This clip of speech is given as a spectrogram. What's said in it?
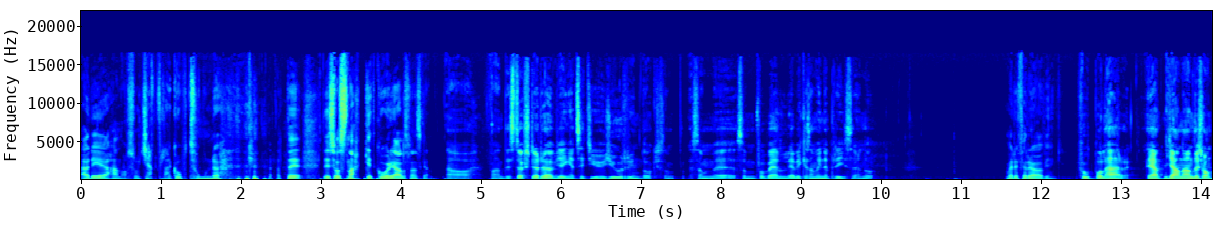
Ja, det är, han har så jävla god ton nu. att det, det är så snacket går i Allsvenskan. Ja, fan, det största rövgänget sitter ju i juryn dock, som, som, som får välja vilka som vinner priser ändå. Vad är det för rövgäng? Fotboll här. Jan, Jan Andersson,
